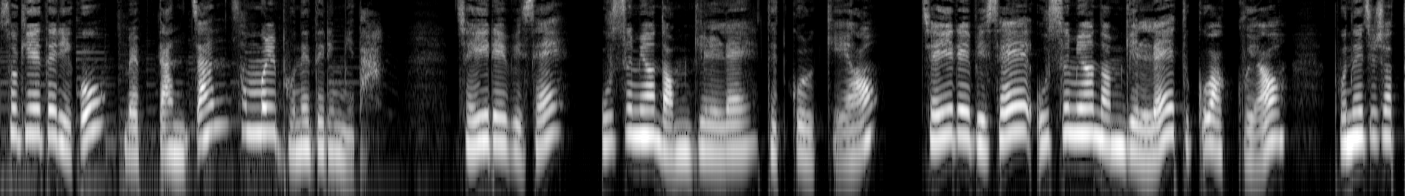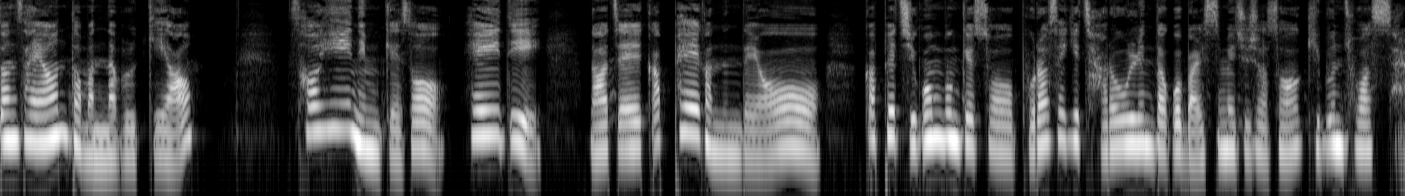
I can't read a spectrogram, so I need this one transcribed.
소개해드리고 맵단짠 선물 보내드립니다. 제이레빗의 웃으며 넘길래 듣고 올게요. 제이레빗의 웃으며 넘길래 듣고 왔고요. 보내주셨던 사연 더 만나볼게요. 서희님께서 헤이디 낮에 카페에 갔는데요. 카페 직원분께서 보라색이 잘 어울린다고 말씀해 주셔서 기분 좋았어요.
